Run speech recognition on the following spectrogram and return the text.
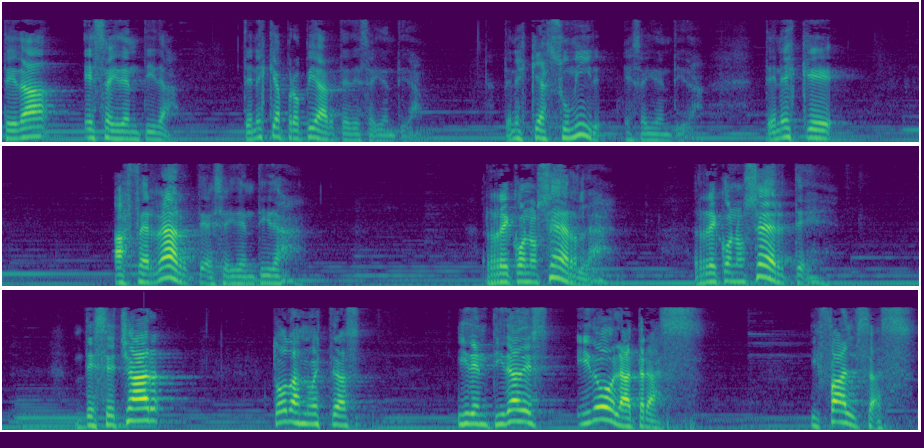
te da esa identidad. Tenés que apropiarte de esa identidad. Tenés que asumir esa identidad. Tenés que aferrarte a esa identidad. Reconocerla. Reconocerte. Desechar todas nuestras identidades idólatras y falsas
